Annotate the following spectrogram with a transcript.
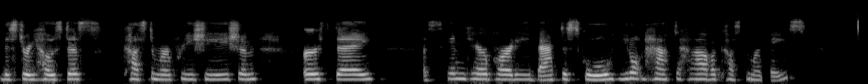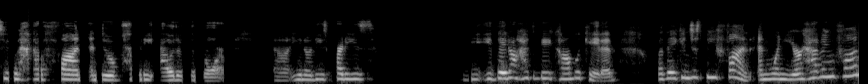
mystery hostess, customer appreciation, Earth Day, a skincare party, back to school. You don't have to have a customer base to have fun and do a party out of the norm. Uh, you know, these parties, they don't have to be complicated, but they can just be fun. And when you're having fun,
